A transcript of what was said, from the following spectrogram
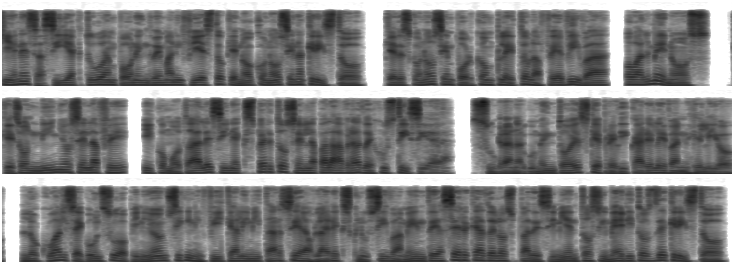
Quienes así actúan ponen de manifiesto que no conocen a Cristo, que desconocen por completo la fe viva, o al menos, que son niños en la fe, y como tales inexpertos en la palabra de justicia. Su gran argumento es que predicar el Evangelio, lo cual según su opinión significa limitarse a hablar exclusivamente acerca de los padecimientos y méritos de Cristo,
